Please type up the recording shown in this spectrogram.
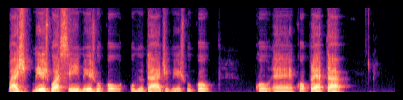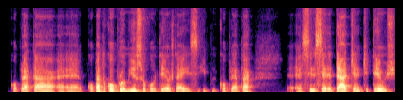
Mas, mesmo assim, mesmo com humildade, mesmo com, com é, completa, completa, é, é completo compromisso com Deus, né, e, e completa é, sinceridade diante de Deus,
